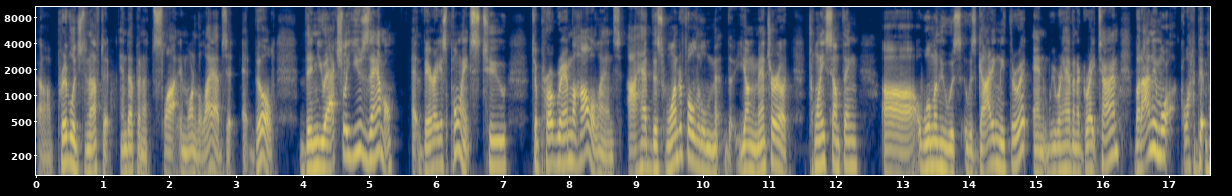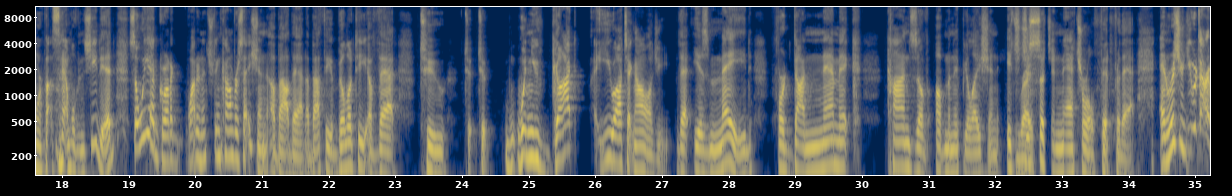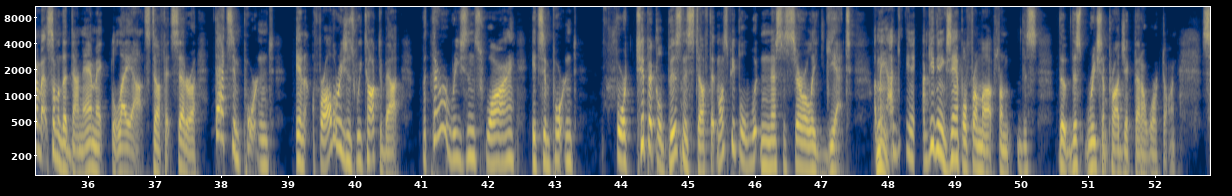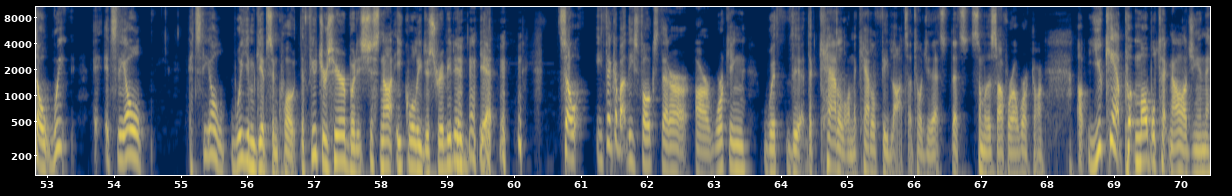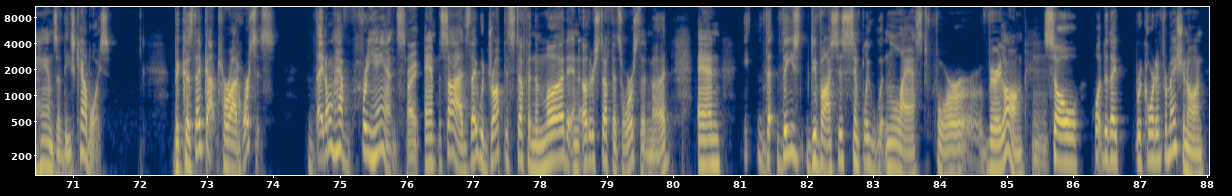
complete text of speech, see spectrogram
uh, privileged enough to end up in a slot in one of the labs at, at Build, then you actually use XAML at various points to to program the Hololens. I had this wonderful little me- young mentor, a twenty something uh, woman who was who was guiding me through it, and we were having a great time. But I knew more, quite a bit more about XAML than she did, so we had quite a, quite an interesting conversation about that, about the ability of that to to to when you've got a UI technology that is made for dynamic kinds of, of manipulation. It's Right. just such a natural fit for that. And Richard, you were talking about some of the dynamic layout stuff, et cetera. That's important in for all the reasons we talked about, but there are reasons why it's important for typical business stuff that most people wouldn't necessarily get. I mean, I'll, give you, I'll give you an example from uh, from this the, this recent project that I worked on. So we, it's the old, it's the old William Gibson quote: "The future's here, but it's just not equally distributed yet." so you think about these folks that are are working with the the cattle on the cattle feedlots. I told you that's that's some of the software I worked on. Uh, you can't put mobile technology in the hands of these cowboys because they've got to ride horses. They don't have free hands. Right. And besides, they would drop this stuff in the mud and other stuff that's worse than mud. And th- these devices simply wouldn't last for very long. Mhm. So what do they record information on?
